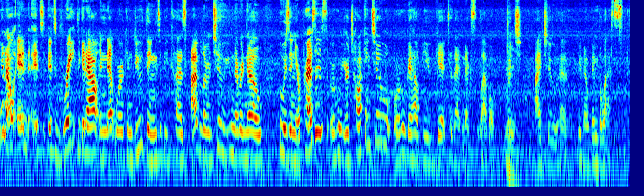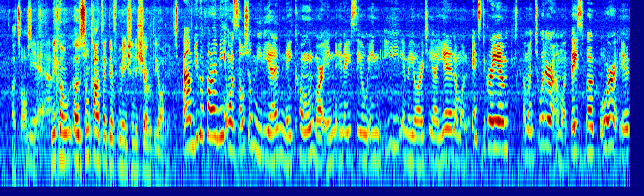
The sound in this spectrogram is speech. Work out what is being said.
you know, and it's it's great to get out and network and do things because I've learned too. You never know who is in your presence or who you're talking to or who can help you get to that next level, which mm. I too have, you know, been blessed. That's awesome. Yeah. Nico, uh, some contact information to share with the audience. Um, you can find me on social media, Nacone Martin, N A C O N E M A R T I N. I'm on Instagram, I'm on Twitter, I'm on Facebook, or if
